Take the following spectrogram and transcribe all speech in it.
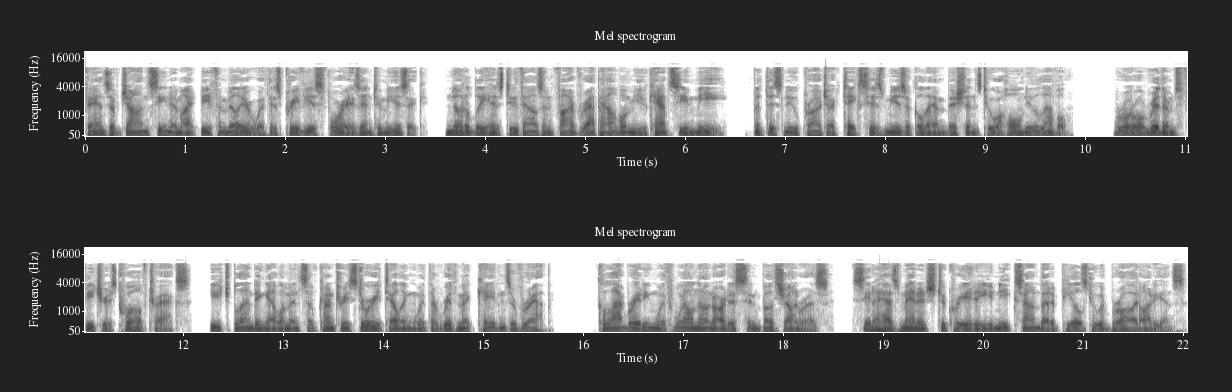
Fans of John Cena might be familiar with his previous forays into music, notably his 2005 rap album You Can't See Me, but this new project takes his musical ambitions to a whole new level. Rural Rhythms features 12 tracks, each blending elements of country storytelling with the rhythmic cadence of rap. Collaborating with well-known artists in both genres, Cena has managed to create a unique sound that appeals to a broad audience.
